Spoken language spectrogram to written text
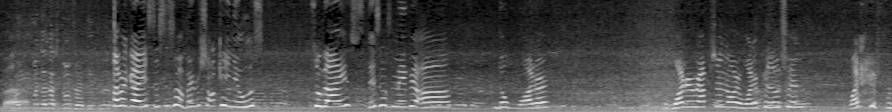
Dito. Alright guys, this is a very shocking news. So guys, this is maybe uh the water water eruption or water pollution. Whatever.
